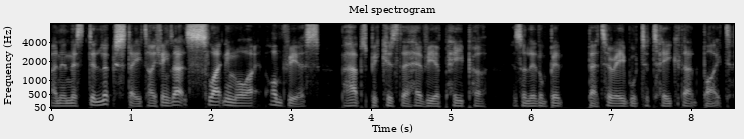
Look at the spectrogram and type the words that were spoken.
And in this deluxe state, I think that's slightly more obvious, perhaps because the heavier paper is a little bit better able to take that bite.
